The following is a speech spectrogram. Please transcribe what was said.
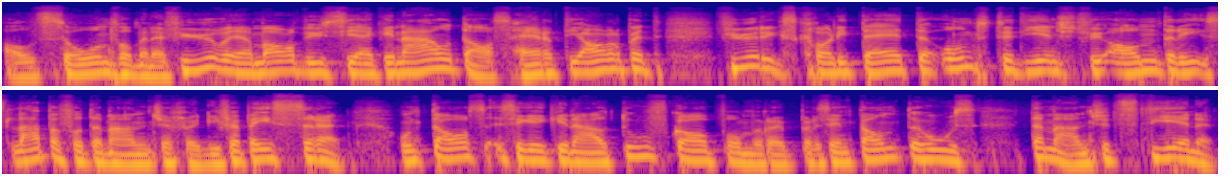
Als Sohn von einem Feuerwehrmann wüsste er genau, dass harte Arbeit, Führungsqualitäten und der Dienst für andere das Leben der Menschen können verbessern Und das ist genau die Aufgabe vom Repräsentantenhaus, den Menschen zu dienen.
